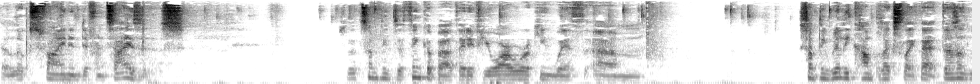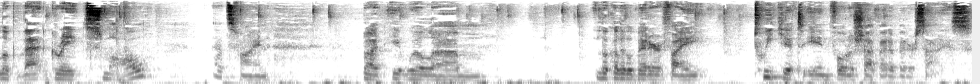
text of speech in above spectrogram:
that looks fine in different sizes. So that's something to think about, that if you are working with um, something really complex like that, doesn't look that great small, that's fine. But it will um, look a little better if I tweak it in Photoshop at a better size.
